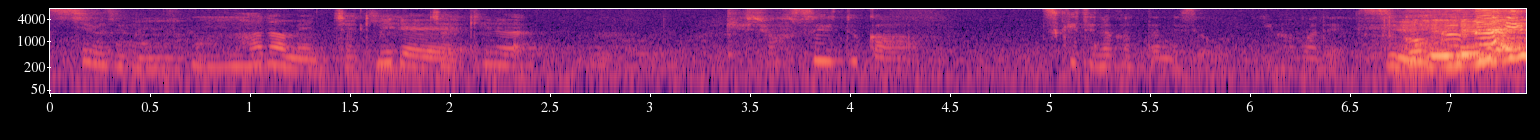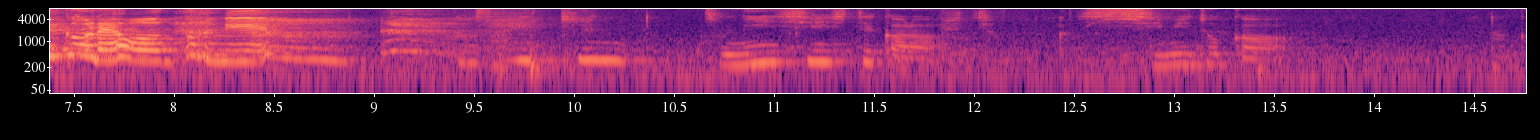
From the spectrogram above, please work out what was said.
白じゃないですか。肌めっちゃ綺麗綺麗化粧水とかつけてなかったんですよ今まですごく何これ本当に。でも最近その妊娠してからシミとかなんか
